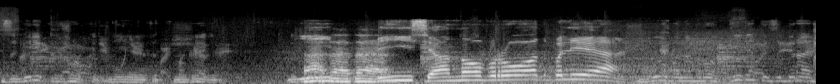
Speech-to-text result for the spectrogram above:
Забери кружок, это не этот, Макгрегор. Да, да, да. Ебись оно в рот, бля! Ёбана в рот, где ты забираешь?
